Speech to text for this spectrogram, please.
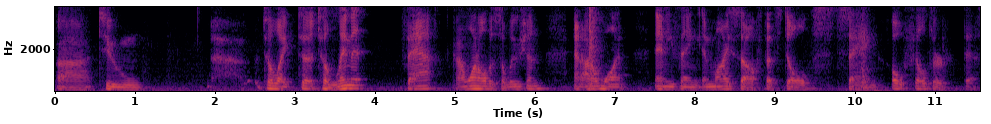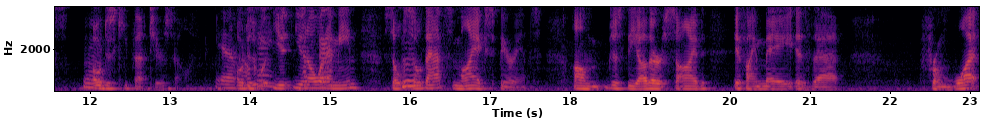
uh, to to like to to limit that. I want all the solution, and I don't want anything in myself that's still saying, "Oh, filter this. Oh, just keep that to yourself." Yeah. Oh, just Okay. you, you That's know what I mean? So so that's my experience. Um, just the other side, if I may, is that from what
